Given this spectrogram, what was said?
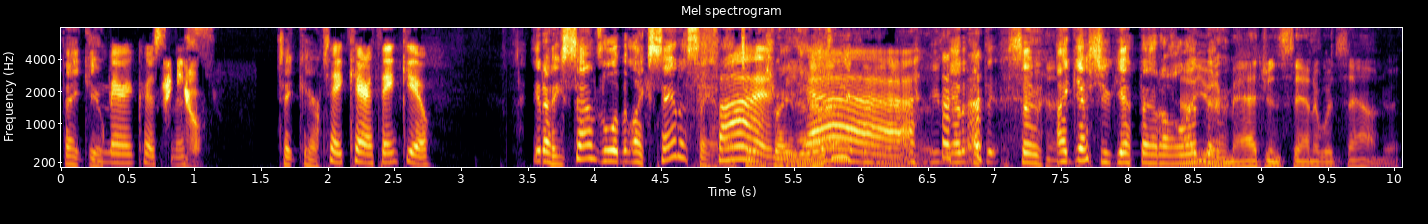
Thank you. Merry Christmas. You. Take care. Take care. Thank you you know, he sounds a little bit like Santa saying Fun, that to us right yeah. now. so I guess you get that all How in you there. imagine Santa would sound, right?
